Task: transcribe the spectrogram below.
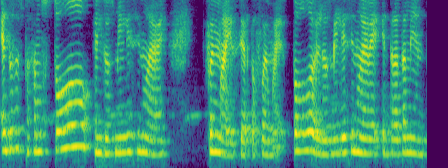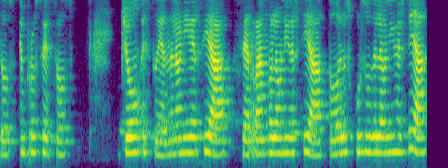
entonces pasamos todo el 2019, fue en mayo, ¿cierto? Fue en mayo, todo el 2019 en tratamientos, en procesos, yo estudiando en la universidad, cerrando la universidad, todos los cursos de la universidad.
